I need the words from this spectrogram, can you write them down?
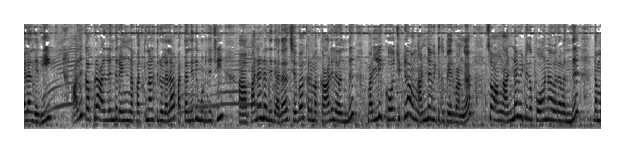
ஏழாம் தேதி. அதுக்கப்புறம் அதுலேருந்து ரெண்டு பத்து நாள் திருவிழா பத்தாந்தேதி முடிஞ்சிச்சு. பன்னெண்டாந்தேதி அதாவது செவ்வாய்க்கிழமை காலையில் வந்து வள்ளி கோச்சிட்டு அவங்க அண்ணன் வீட்டுக்கு போயிடுவாங்க ஸோ அவங்க அண்ணன் வீட்டுக்கு போனவரை வந்து நம்ம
